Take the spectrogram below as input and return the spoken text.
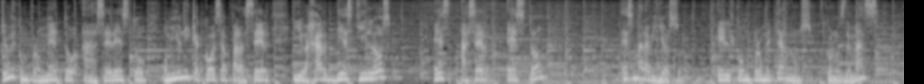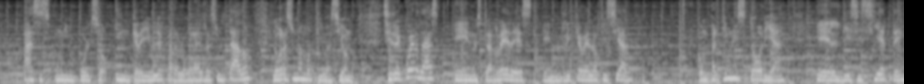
yo me comprometo a hacer esto, o mi única cosa para hacer y bajar 10 kilos es hacer esto. Es maravilloso. El comprometernos con los demás haces un impulso increíble para lograr el resultado, logras una motivación. Si recuerdas, en nuestras redes, en Enrique Vela Oficial, compartí una historia el 17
